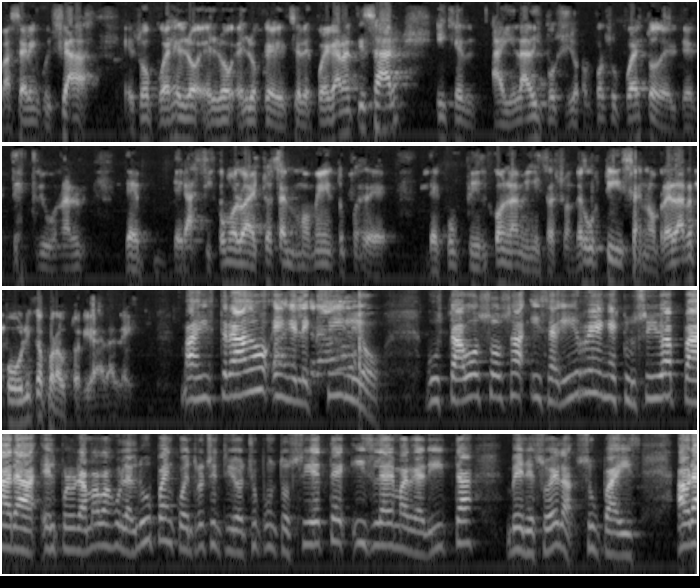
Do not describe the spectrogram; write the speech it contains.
va a ser enjuiciada. Eso pues es lo, es, lo, es lo que se les puede garantizar y que hay la disposición, por supuesto, del, del, tribunal, de, así como lo ha hecho hasta el momento, pues de, de cumplir con la Administración de Justicia en nombre de la República por autoridad de la ley. Magistrado en el exilio. Gustavo Sosa Izaguirre en exclusiva para el programa Bajo la Lupa, Encuentro 88.7, Isla de Margarita, Venezuela, su país. Ahora,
